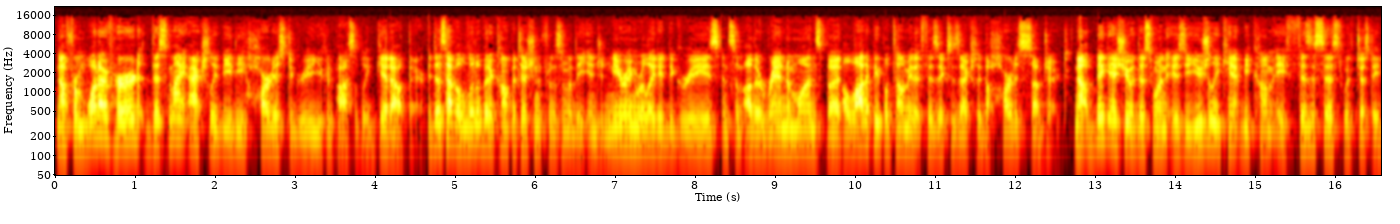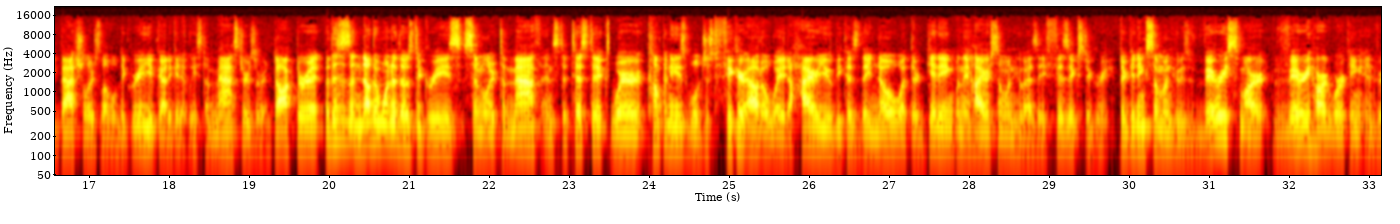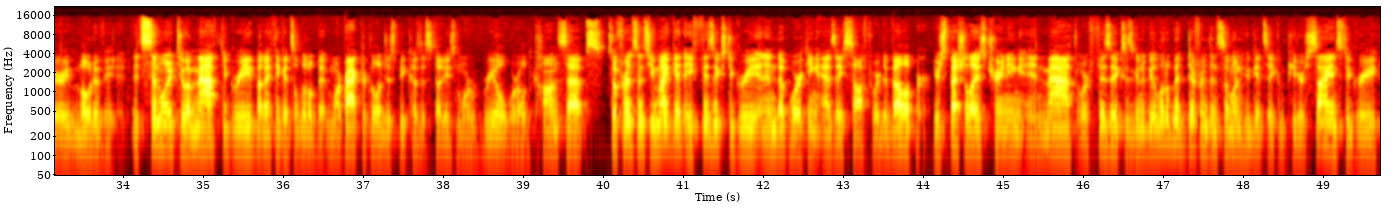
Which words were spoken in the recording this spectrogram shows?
Now, from what I've heard, this might actually be the hardest degree you can possibly get out there. It does have a little bit of competition from some of the engineering related degrees and some other random ones, but a lot of people tell me that physics is actually the hardest subject. Now, a big issue with this one is you usually can't become a physicist with just a bachelor's level degree. You've got to get at least a master's or a doctorate. But this is another one of those degrees similar to math and statistics where companies will just figure out a way to hire you because they know what they're getting when they hire someone who has a physics degree. They're getting someone who's very smart, very hardworking, and very motivated. It's similar to a math degree, but I think it's a little bit more practical just because it studies more real world concepts. So for instance, you might get a physics degree and end up working as a software developer. Your specialized training in math or physics is going to be a little bit different than someone who gets a computer science degree,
